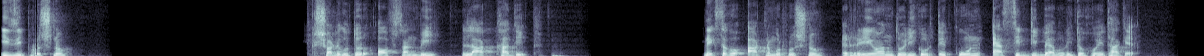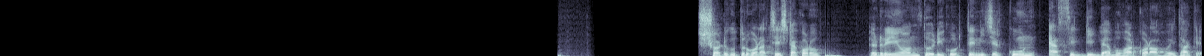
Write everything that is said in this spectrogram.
ইজি প্রশ্ন। সঠিক উত্তর অপশান বি, লাক্ষাদ্বীপ। নেক্সট দেখো, আট নম্বর প্রশ্ন রেয়ন তৈরি করতে কোন অ্যাসিডটি ব্যবহৃত হয়ে থাকে? সঠিক উত্তর করার চেষ্টা করো রেয়ন তৈরি করতে নিচের কোন অ্যাসিডটি ব্যবহার করা হয়ে থাকে?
